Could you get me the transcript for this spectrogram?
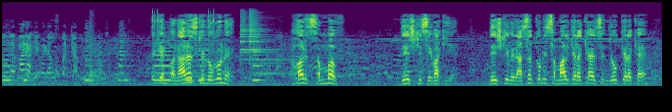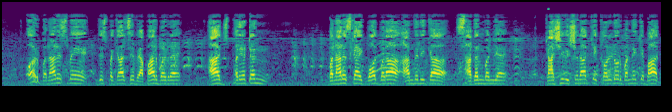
जो व्यापार आगे बढ़ा उस पर क्या कुछ देखिए बनारस के लोगों ने हर संभव देश की सेवा की है। देश की विरासत को भी संभाल के रखा है संजोग के रखा है। और बनारस में जिस प्रकार से व्यापार बढ़ रहा है आज पर्यटन बनारस का एक बहुत बड़ा आमदनी का साधन बन गया है। काशी विश्वनाथ के कॉरिडोर बनने के बाद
